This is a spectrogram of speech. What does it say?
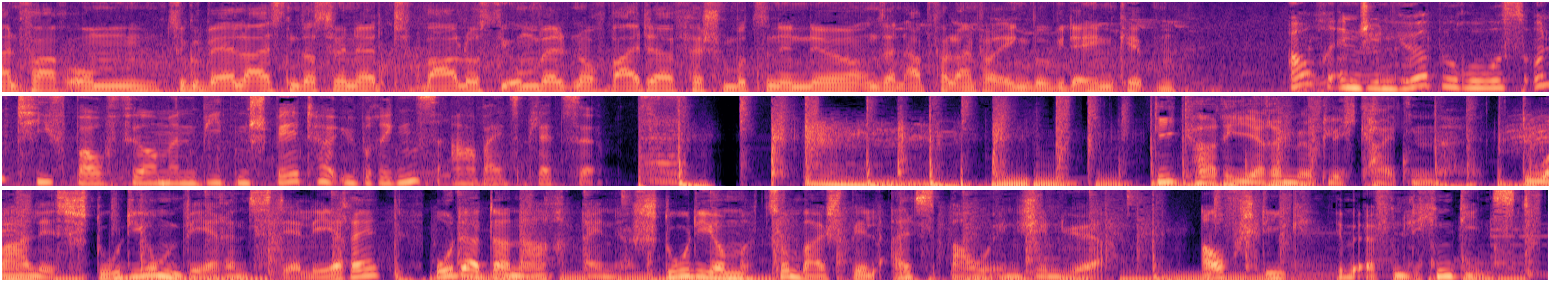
einfach um zu gewährleisten, dass wir nicht wahllos die Umwelt noch weiter verschmutzen, indem wir unseren Abfall einfach irgendwo wieder hinkippen. Auch Ingenieurbüros und Tiefbaufirmen bieten später übrigens Arbeitsplätze. Die Karrieremöglichkeiten. Duales Studium während der Lehre oder danach ein Studium zum Beispiel als Bauingenieur. Aufstieg im öffentlichen Dienst.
